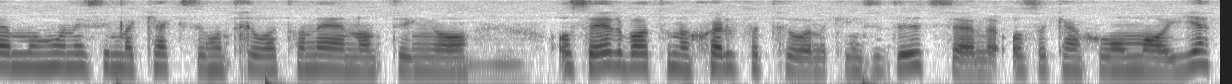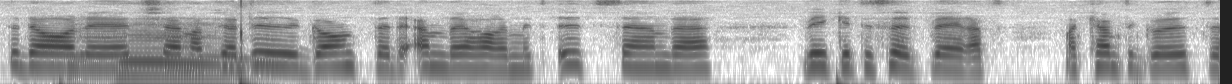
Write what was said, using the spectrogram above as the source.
äh, men hon är så himla kaxig, hon tror att hon är någonting och, mm. och så är det bara att hon har självförtroende kring sitt utseende och så kanske hon mår jättedåligt, mm. känner att jag duger inte, det enda jag har är mitt utseende. Vilket till slut blir att man kan inte gå ut i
